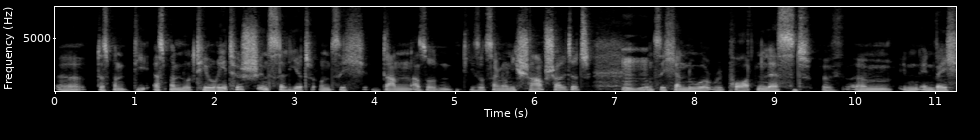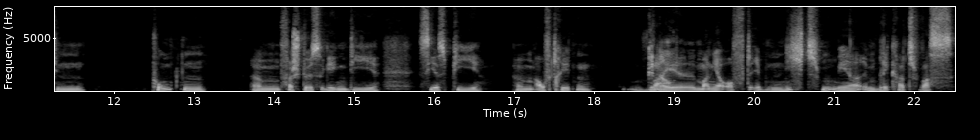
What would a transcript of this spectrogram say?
dass man die erstmal nur theoretisch installiert und sich dann, also die sozusagen noch nicht scharf schaltet mhm. und sich ja nur reporten lässt, ähm, in, in welchen Punkten ähm, Verstöße gegen die CSP ähm, auftreten. Genau. Weil man ja oft eben nicht mehr im Blick hat, was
